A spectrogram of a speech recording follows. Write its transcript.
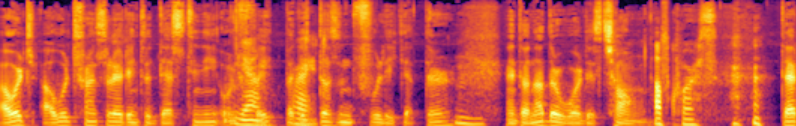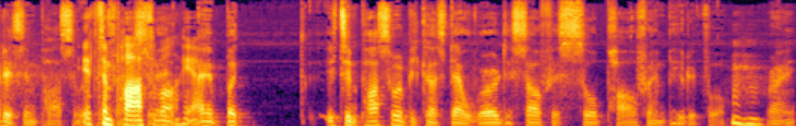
I would I would translate into destiny or Yeah, fate, but right. Mm-hmm. it doesn't fully get there. And another word is 정. Of course. That is impossible. It's to impossible, translate. yeah. Uh, but it's impossible because that word itself is so powerful and beautiful, Mm-hmm. right?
